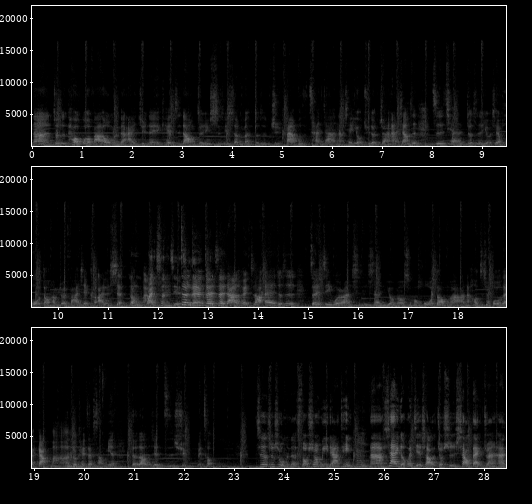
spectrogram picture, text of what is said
那就是透过 follow 我们的 IG 呢，也可以知道我们最近实习生们就是举办或是参加了哪些有趣的专案，像是之前就是有些活动，他们就会发一些可爱的线动啊，嗯、万圣节，对对对，所以大家都可以知道，哎，就是最近微软实习生有没有什么活动啊，然后这些活动在干嘛，嗯、都可以在上面得到这些资讯，没错。这就是我们的 social media team。嗯，那下一个会介绍的就是校代专案。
